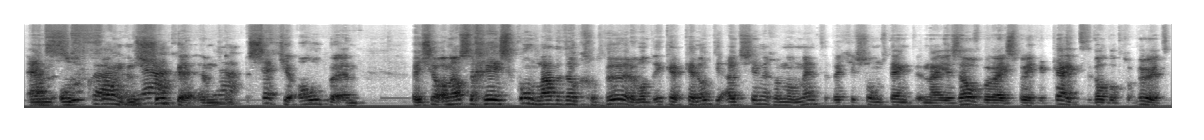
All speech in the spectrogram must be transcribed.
En Ja, ontvang en Ja. zoeken. En, Ja. en zet je open. En, weet je, en als de geest komt, laat het ook gebeuren. Want ik herken ook die uitzinnige momenten. Dat je soms denkt en naar jezelf bij wijze van spreken kijkt terwijl dat gebeurt.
